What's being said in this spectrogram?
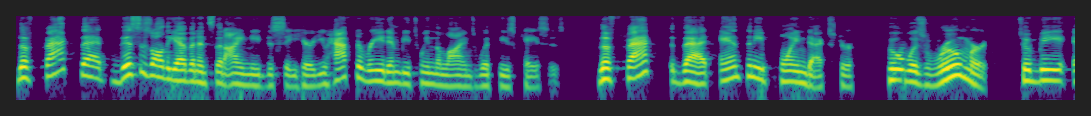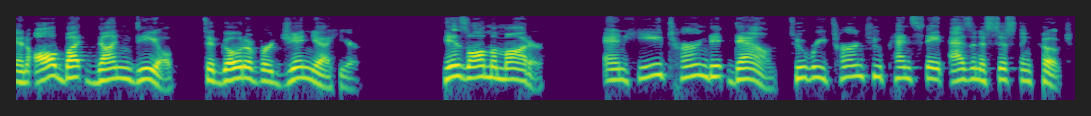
the fact that this is all the evidence that I need to see here. You have to read in between the lines with these cases. The fact that Anthony Poindexter, who was rumored to be an all but done deal to go to Virginia here, his alma mater, and he turned it down to return to Penn State as an assistant coach,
